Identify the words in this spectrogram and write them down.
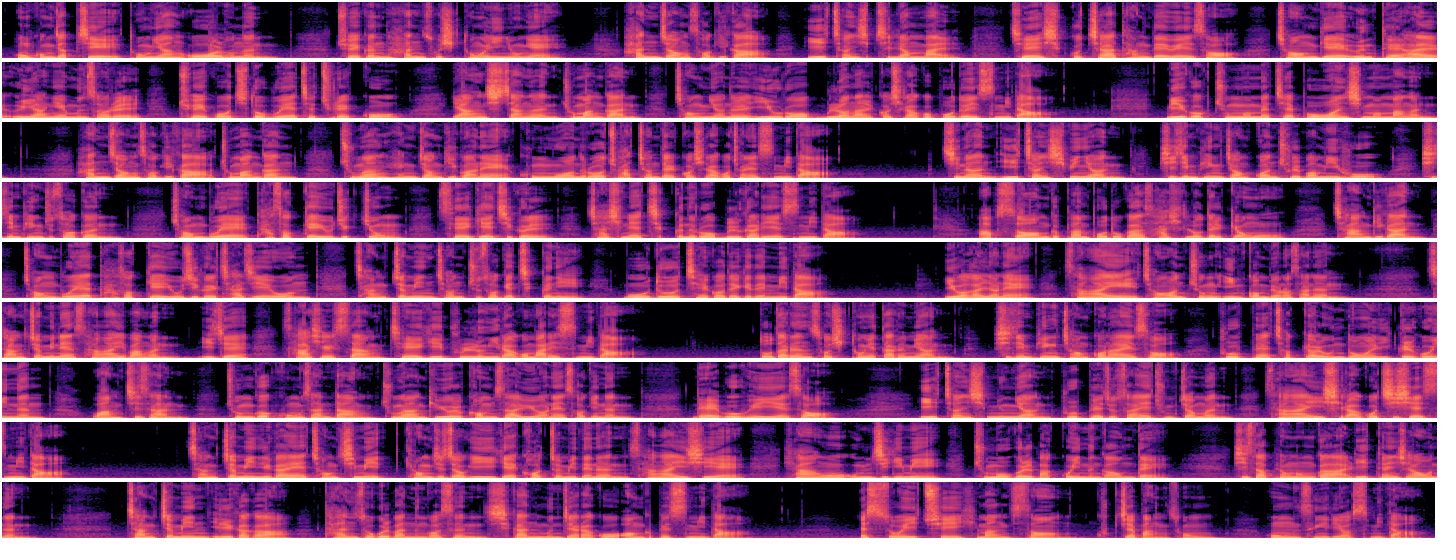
홍콩 잡지 동양 5월호는 최근 한 소식통을 인용해 한정 서기가 2017년 말 제19차 당대회에서 정계 은퇴할 의향의 문서를 최고 지도부에 제출했고 양 시장은 조만간 정년을 이유로 물러날 것이라고 보도했습니다. 미국 중문매체 보원신문망은 한정석이가 조만간 중앙행정기관의 국무원으로 좌천될 것이라고 전했습니다. 지난 2012년 시진핑 정권 출범 이후 시진핑 주석은 정부의 5개 요직 중 3개 직을 자신의 측근으로 물갈이했습니다. 앞서 언급한 보도가 사실로 될 경우 장기간 정부의 5개 요직을 차지해온 장점인 전 주석의 측근이 모두 제거되게 됩니다. 이와 관련해 상하이 정원충 인권변호사는 장점인의 상하이방은 이제 사실상 재기 불능이라고 말했습니다. 또 다른 소식통에 따르면 시진핑 정권 하에서 부패 척결 운동을 이끌고 있는 왕치산 중국 공산당 중앙기율 검사위원회 서기는 내부 회의에서 2016년 부패 조사의 중점은 상하이시라고 지시했습니다. 장점인 일가의 정치 및 경제적 이익의 거점이 되는 상하이시의 향후 움직임이 주목을 받고 있는 가운데 시사평론가 리텐샤오는 장점인 일가가 단속을 받는 것은 시간 문제라고 언급했습니다. SOH 희망지성 국제방송 홍승일이었습니다.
